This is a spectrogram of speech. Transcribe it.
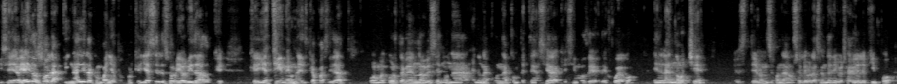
y se había ido sola y nadie la acompañó porque ya se les había olvidado que, que ella tiene una discapacidad. O me acuerdo también una vez en una, en una, una competencia que hicimos de, de juego, en la noche este, era una celebración de aniversario del equipo,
